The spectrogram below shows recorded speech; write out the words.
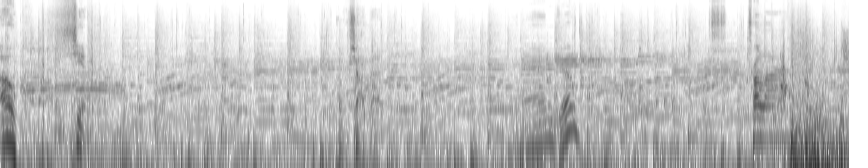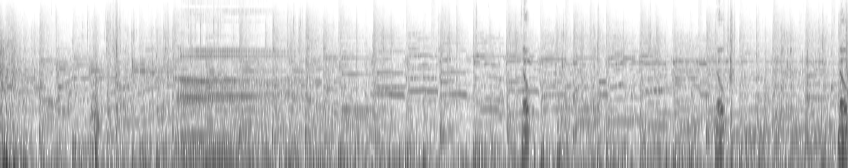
Oh, shit. Overshot that. And go. Tra-la. Uh, Nope. Nope.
